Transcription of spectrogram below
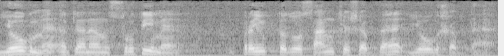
योग में, क्या नाम, श्रुति में प्रयुक्त जो सांख्य शब्द है, योग शब्द है।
